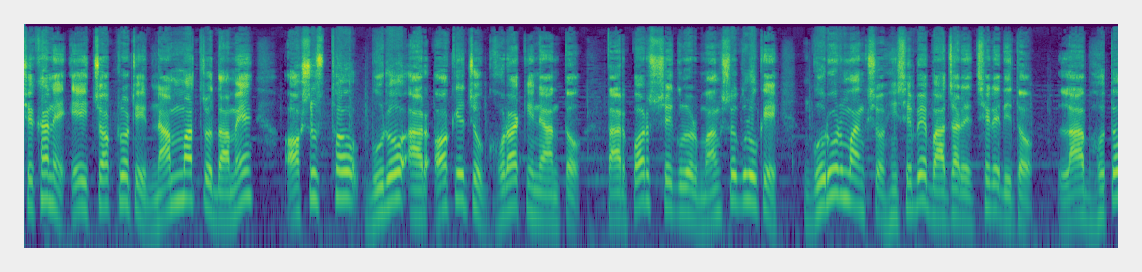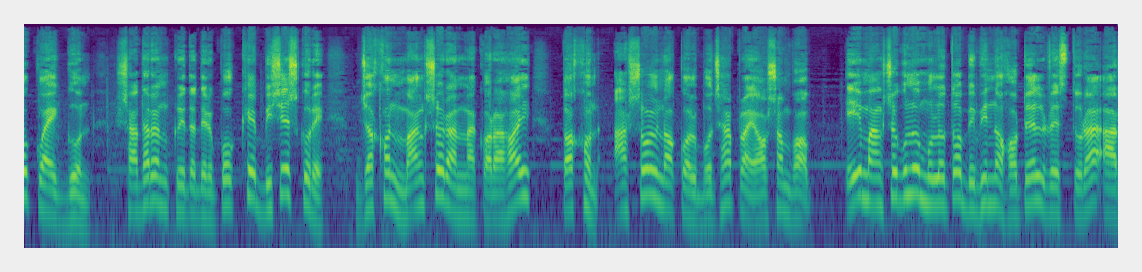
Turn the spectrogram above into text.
সেখানে এই চক্রটি নামমাত্র দামে অসুস্থ, বুড়ো আর অকেচো ঘোড়া কিনে আনত। তারপর সেগুলোর মাংসগুলোকে গরুর মাংস হিসেবে বাজারে ছেড়ে দিত। লাভ হতো কয়েক গুণ। সাধারণ ক্রেতাদের পক্ষে বিশেষ করে যখন মাংস রান্না করা হয়, তখন আসল নকল বোঝা প্রায় অসম্ভব। এই মাংসগুলো মূলত বিভিন্ন হোটেল, রেস্তোরাঁ আর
